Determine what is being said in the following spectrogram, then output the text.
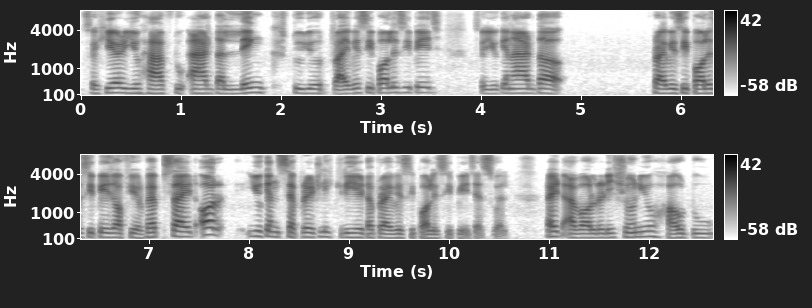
So here you have to add the link to your privacy policy page. So you can add the privacy policy page of your website or you can separately create a privacy policy page as well right? I've already shown you how to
